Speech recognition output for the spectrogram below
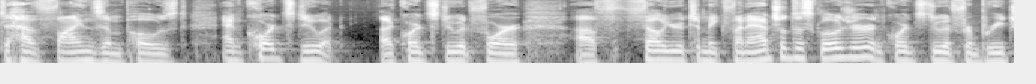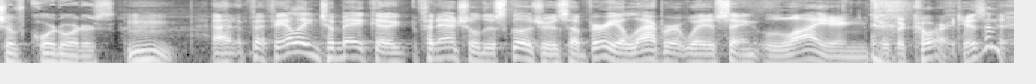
to have fines imposed, and courts do it. Uh, courts do it for uh, failure to make financial disclosure, and courts do it for breach of court orders. Uh, f- failing to make a financial disclosure is a very elaborate way of saying lying to the court, isn't it?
